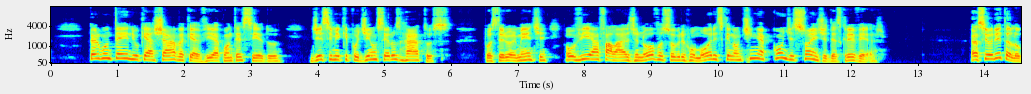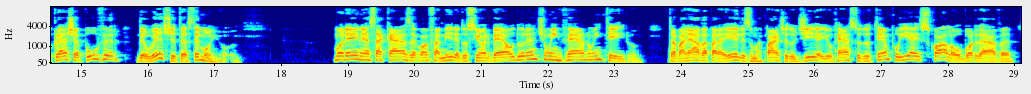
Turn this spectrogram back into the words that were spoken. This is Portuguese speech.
Perguntei-lhe o que achava que havia acontecido. Disse-me que podiam ser os ratos. Posteriormente, ouvia-a falar de novo sobre rumores que não tinha condições de descrever. A senhorita Lucrécia Pulver deu este testemunho. Morei nessa casa com a família do Sr. Bell durante um inverno inteiro. Trabalhava para eles uma parte do dia e o resto do tempo ia à escola ou bordava.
